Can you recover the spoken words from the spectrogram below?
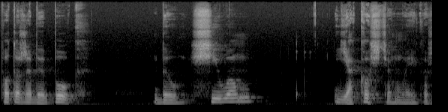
po to, żeby Bóg był siłą i jakością mojego życia.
